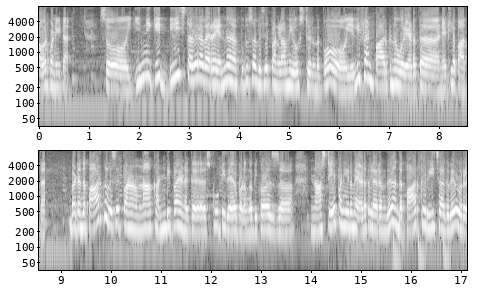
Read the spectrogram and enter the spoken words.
கவர் பண்ணிட்டேன். ஸோ இன்னைக்கு பீச் தவிர வேற என்ன புதுசாக விசிட் பண்ணலாம்னு யோசிச்சுட்டு இருந்தப்போ எலிஃபென்ட் பார்க்னு ஒரு இடத்த நெட்டில் பார்த்தேன். பட் அந்த பார்க்கு விசிட் பண்ணணும்னா கண்டிப்பாக எனக்கு ஸ்கூட்டி தேவைப்படுங்க. பிகாஸ் நான் ஸ்டே பண்ணியிருந்த இடத்துல இருந்து அந்த பார்க்கு ரீச் ஆகவே ஒரு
